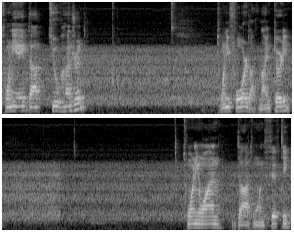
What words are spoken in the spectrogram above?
28.200 24.930 21.150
